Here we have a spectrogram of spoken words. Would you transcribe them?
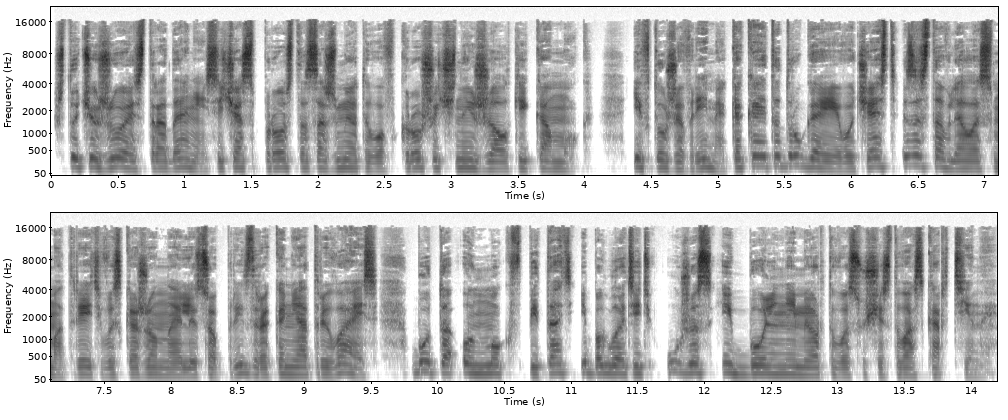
что чужое страдание сейчас просто сожмет его в крошечный жалкий комок, и в то же время какая-то другая его часть заставляла смотреть в искаженное лицо призрака, не отрываясь, будто он мог впитать и поглотить ужас и боль немертвого существа с картины.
